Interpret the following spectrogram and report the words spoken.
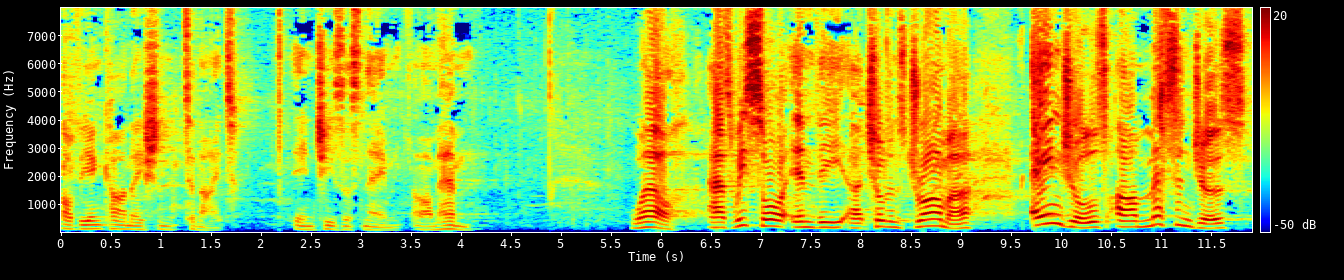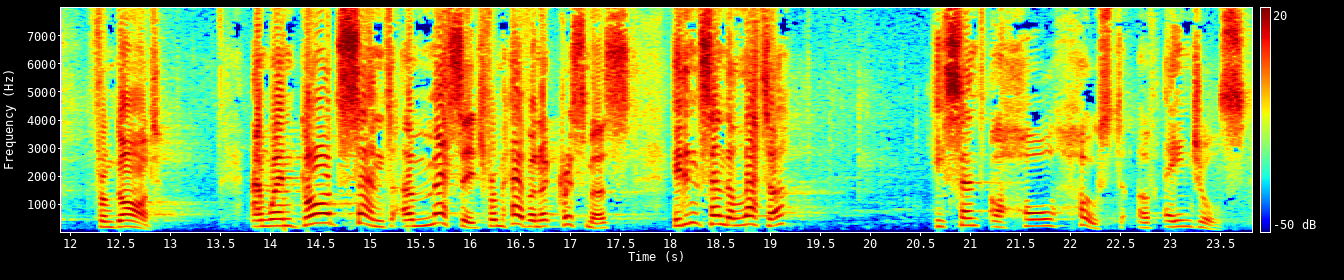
of the incarnation tonight. In Jesus' name, Amen. Well, as we saw in the uh, children's drama, angels are messengers from God. And when God sent a message from heaven at Christmas, He didn't send a letter, He sent a whole host of angels.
